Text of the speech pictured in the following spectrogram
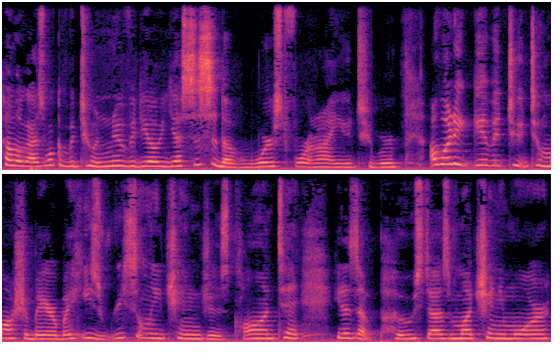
Hello guys, welcome to a new video. Yes, this is the worst Fortnite YouTuber. I would give it to Tamasha Bear, but he's recently changed his content. He doesn't post as much anymore.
